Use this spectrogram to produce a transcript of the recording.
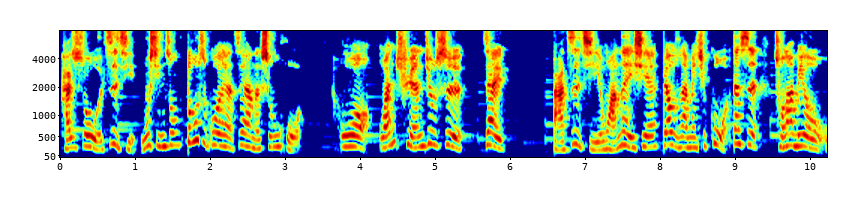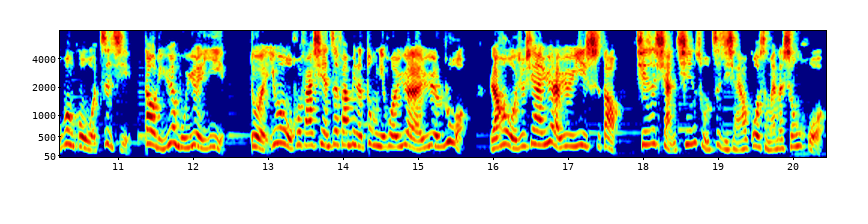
还是说我自己，无形中都是过这样的生活。我完全就是在把自己往那些标准上面去过，但是从来没有问过我自己到底愿不愿意。对，因为我会发现这方面的动力会越来越弱，然后我就现在越来越意识到，其实想清楚自己想要过什么样的生活，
